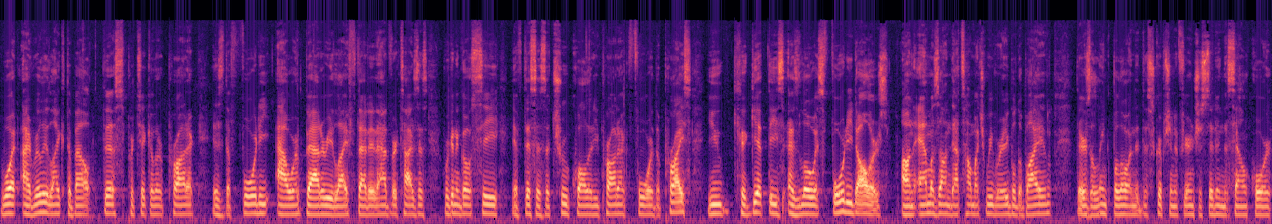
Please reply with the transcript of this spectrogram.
What I really liked about this particular product is the 40 hour battery life that it advertises. We're gonna go see if this is a true quality product for the price. You could get these as low as $40 on Amazon. That's how much we were able to buy them. There's a link below in the description if you're interested in the Soundcore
